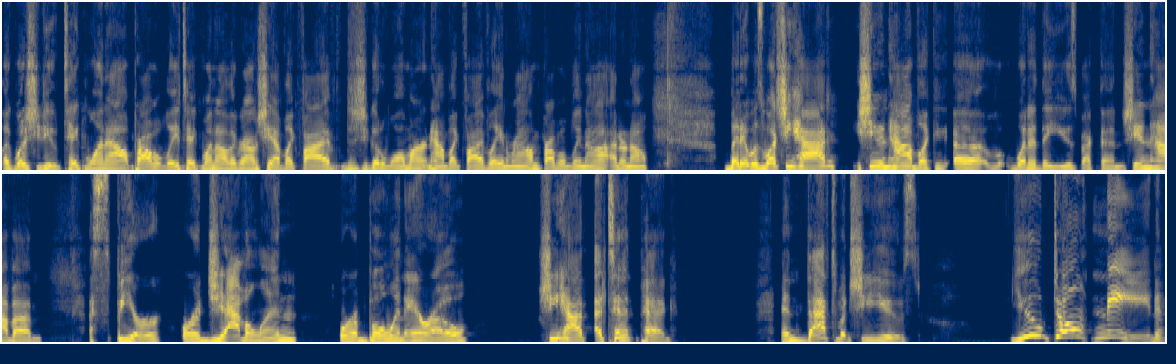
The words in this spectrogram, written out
Like, what did she do? Take one out? Probably take one out of the ground. She have like five. Did she go to Walmart and have like five laying around? Probably not. I don't know. But it was what she had. She didn't have like uh, what did they use back then? She didn't have a, a spear or a javelin or a bow and arrow. She had a tent peg. And that's what she used. You don't need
